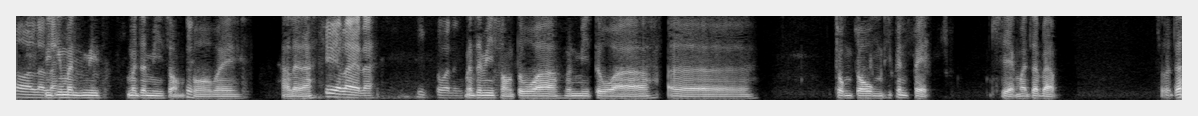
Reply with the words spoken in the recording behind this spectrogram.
นอนแล้วจนะริงๆมันมีมันจะมีสองตัวเว้ยอะไรนะ ชื่ออะไรนะ อีกตัวหนึ่งมันจะมีสองตัว มันมีตัว เอ่อ จงจงที่เป็นเป็ด เสียงมันจะแบบสวัสดี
